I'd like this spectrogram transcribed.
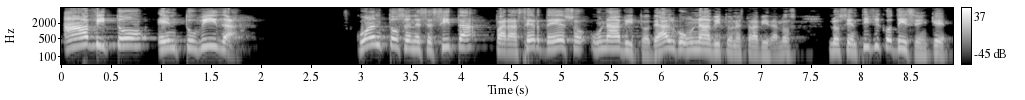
hábito en tu vida. ¿Cuánto se necesita para hacer de eso un hábito, de algo un hábito en nuestra vida? Los, científicos dicen que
